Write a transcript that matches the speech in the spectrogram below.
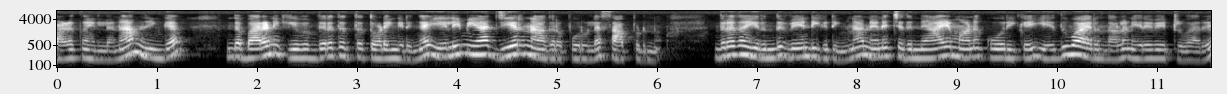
பழக்கம் இல்லைன்னா நீங்கள் இந்த பரணிக்கு விரதத்தை தொடங்கிடுங்க. எளிமையாக ஜீரணாகிற பொருளை சாப்பிடணும். விரதம் இருந்து வேண்டிக்கிட்டிங்கன்னா நினச்சது நியாயமான கோரிக்கை எதுவாக இருந்தாலும் நிறைவேற்றுவார்.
